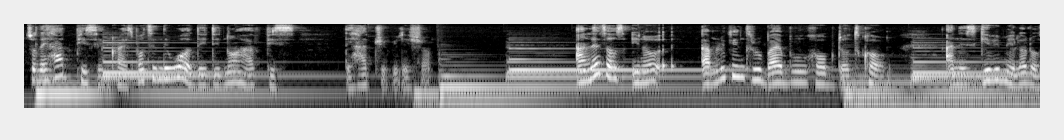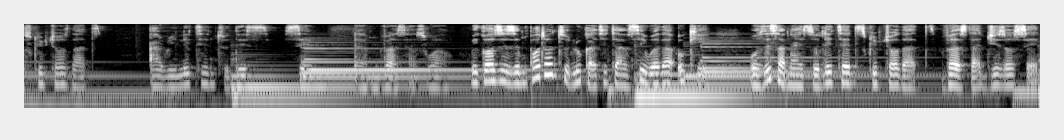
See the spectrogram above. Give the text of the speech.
So they had peace in Christ, but in the world they did not have peace. They had tribulation. And let us, you know, I'm looking through BibleHub.com, and it's giving me a lot of scriptures that are relating to this same um, verse as well. Because it's important to look at it and see whether, okay, was this an isolated scripture that verse that Jesus said,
